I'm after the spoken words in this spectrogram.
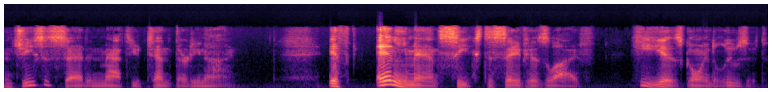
And Jesus said in Matthew 10:39, "If any man seeks to save his life, he is going to lose it.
